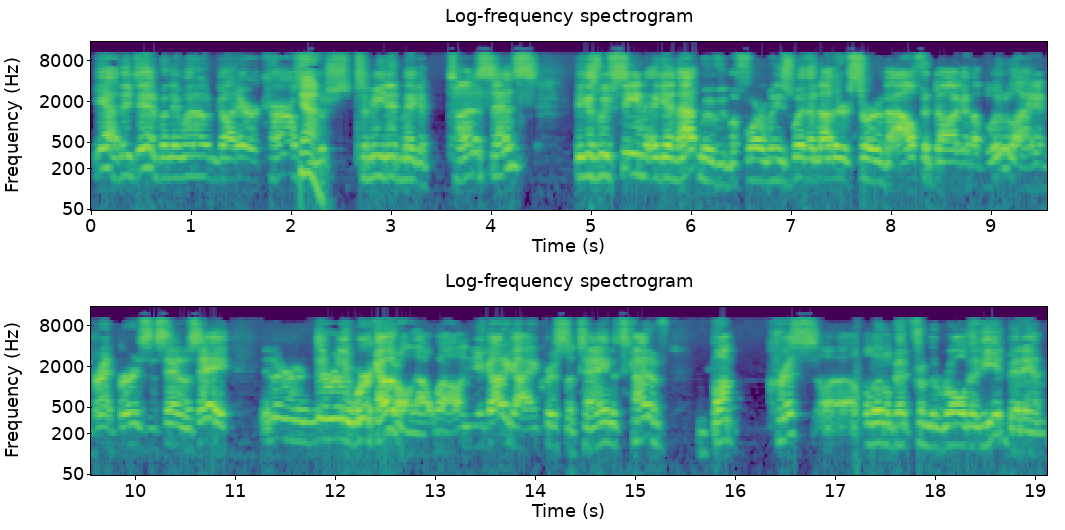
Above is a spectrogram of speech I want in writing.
Yeah, they did when they went out and got Erik Karlsson, Yeah. which to me didn't make a ton of sense because we've seen again that movie before when he's with another sort of alpha dog on the blue line and Brent Burns in San Jose. It didn't really work out all that well, and you got a guy in Chris Letang that's kind of bumped Chris a little bit from the role that he had been in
